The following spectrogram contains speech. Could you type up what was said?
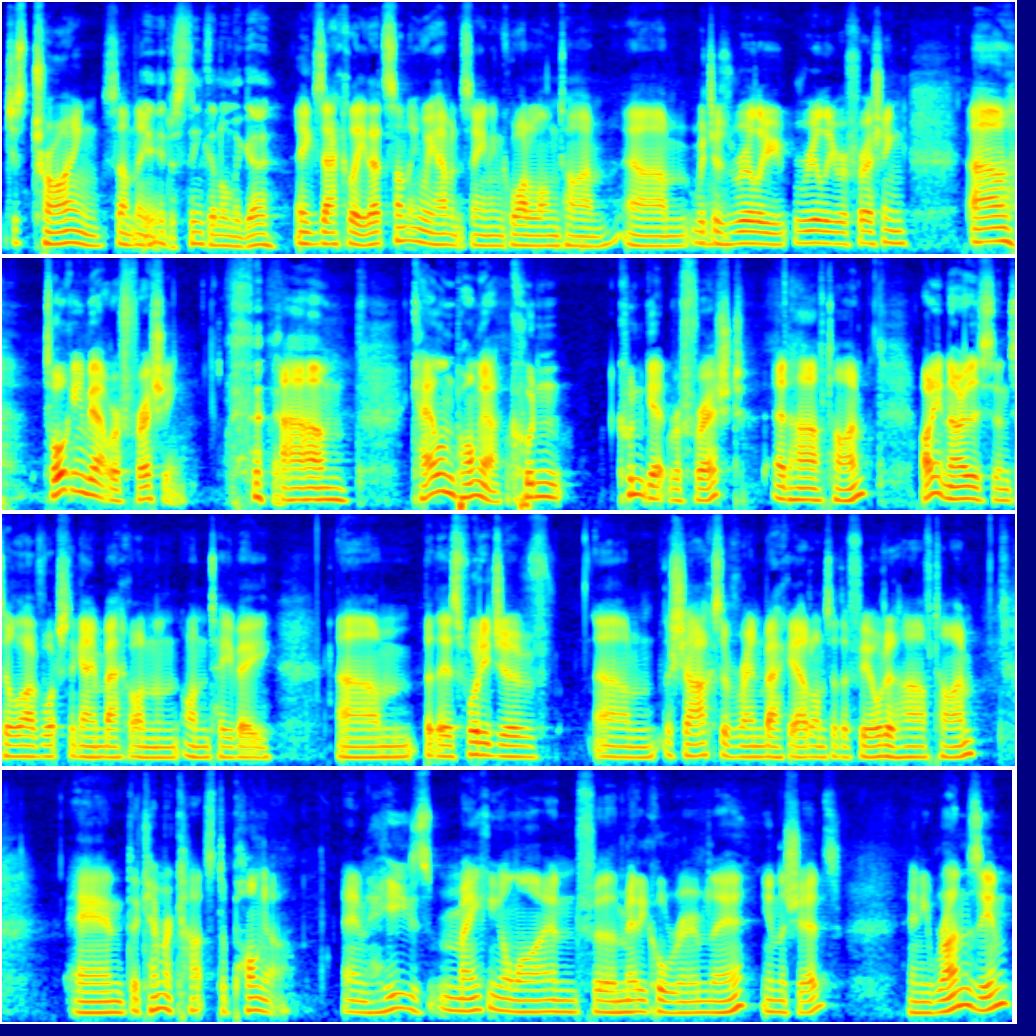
just trying something. Yeah, just thinking on the go. Exactly. That's something we haven't seen in quite a long time, um, which is really, really refreshing. Uh, talking about refreshing, um, Kalyn Ponga couldn't couldn't get refreshed at halftime. I didn't know this until I've watched the game back on on TV. Um, but there's footage of um, the Sharks have ran back out onto the field at halftime, and the camera cuts to Ponga, and he's making a line for the medical room there in the sheds, and he runs in,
